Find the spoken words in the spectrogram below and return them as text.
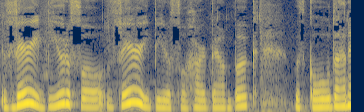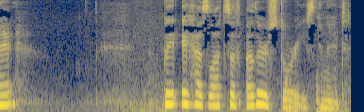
a very beautiful, very beautiful hardbound book with gold on it. But it has lots of other stories in it.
